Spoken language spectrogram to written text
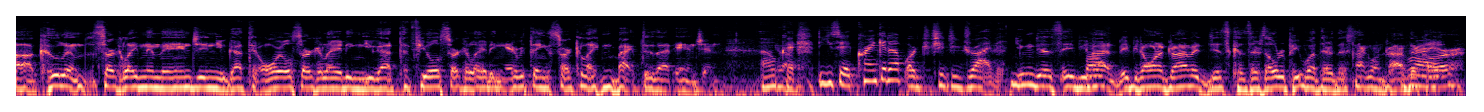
uh, coolant circulating in the engine, you got the oil circulating, you got the fuel circulating, everything is circulating back through that engine. Okay. Do you say crank it up or should you drive it? You can just if you're not if you don't want to drive it, just because there's older people out there that's not going to drive their Right. car,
